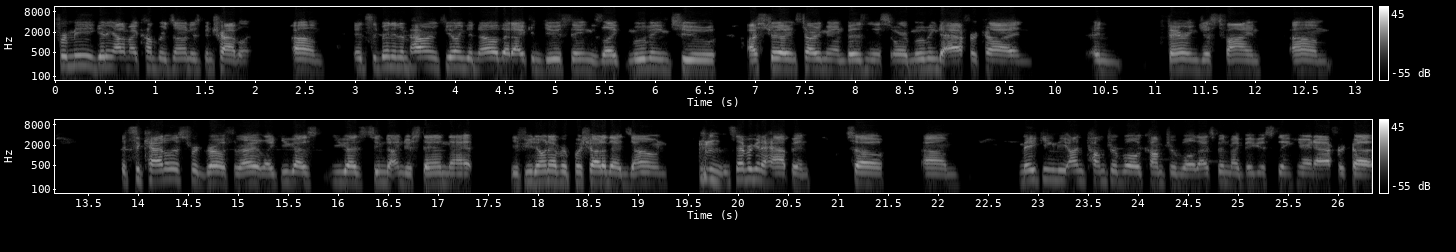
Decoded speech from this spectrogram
For me, getting out of my comfort zone has been traveling. Um, it's been an empowering feeling to know that I can do things like moving to Australia and starting my own business, or moving to Africa and and faring just fine. Um, it's a catalyst for growth, right? Like you guys, you guys seem to understand that if you don't ever push out of that zone, it's never going to happen. So, um, making the uncomfortable comfortable. That's been my biggest thing here in Africa.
